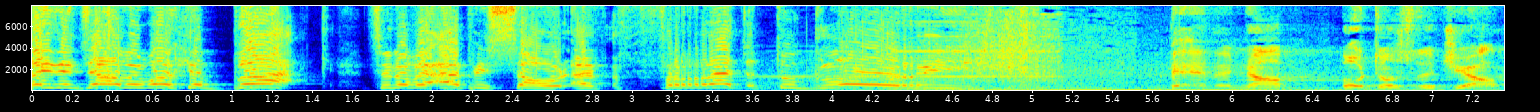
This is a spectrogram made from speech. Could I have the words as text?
Ladies and gentlemen, welcome back to another episode of Fred to Glory. Bit of a knob, but does the job.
